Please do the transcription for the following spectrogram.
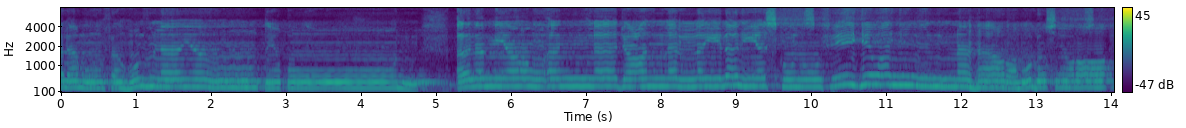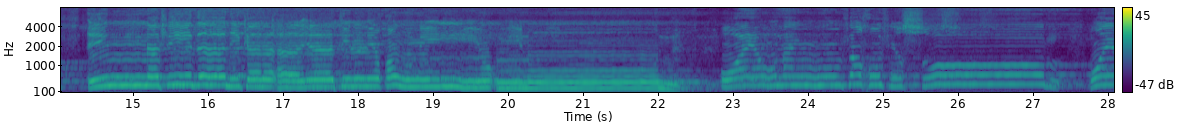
ظلموا فهم لا ينطقون. ألم يروا أنا جعلنا الليل ليسكنوا فيه والنهار مبصرا؟ إن في ذلك لآيات لقوم يؤمنون. ويوم ينفخ في الصور ويوم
